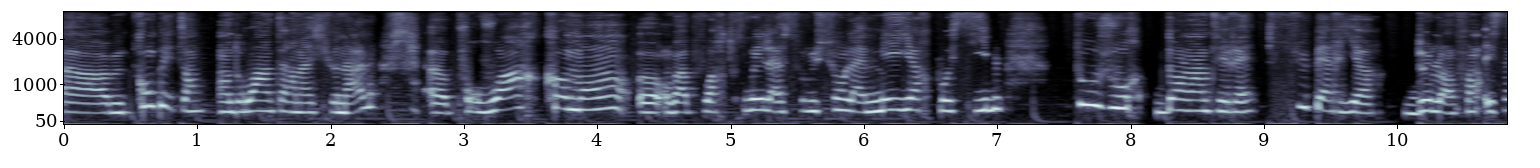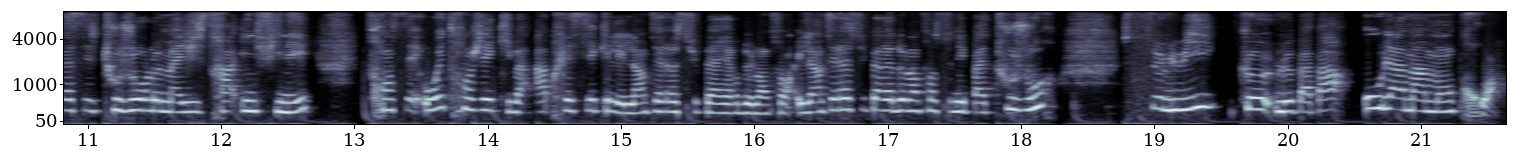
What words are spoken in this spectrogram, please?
euh, compétents en droit international euh, pour voir comment euh, on va pouvoir trouver la solution la meilleure possible toujours dans l'intérêt supérieur de l'enfant. Et ça, c'est toujours le magistrat in fine, français ou étranger, qui va apprécier quel est l'intérêt supérieur de l'enfant. Et l'intérêt supérieur de l'enfant, ce n'est pas toujours celui que le papa ou la maman croit.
